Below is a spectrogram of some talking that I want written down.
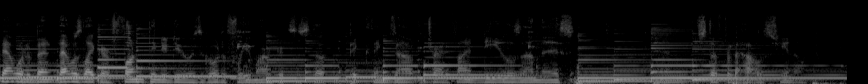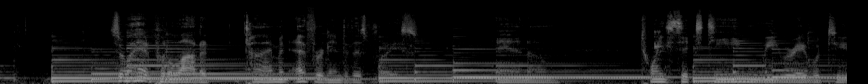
that would have been that was like our fun thing to do was go to flea markets and stuff and pick things out and try to find deals on this and, and stuff for the house you know. So i had put a lot of time and effort into this place. And um, 2016 we were able to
